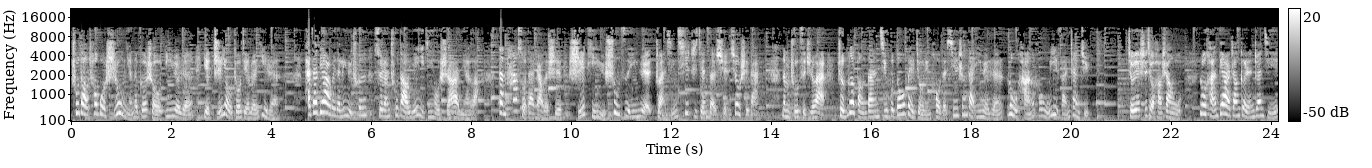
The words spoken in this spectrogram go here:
出道超过十五年的歌手、音乐人也只有周杰伦一人。排在第二位的李宇春，虽然出道也已经有十二年了，但他所代表的是实体与数字音乐转型期之间的选秀时代。那么除此之外，整个榜单几乎都被九零后的新生代音乐人鹿晗和吴亦凡占据。九月十九号上午。鹿晗第二张个人专辑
